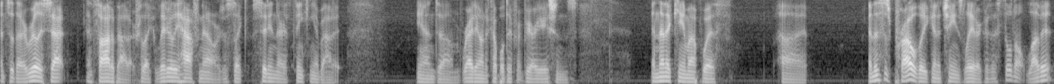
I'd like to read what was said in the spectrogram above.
And so that i really sat and thought about it for like literally half an hour just like sitting there thinking about it and um, writing on a couple different variations. And then i came up with uh, and this is probably going to change later because i still don't love it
